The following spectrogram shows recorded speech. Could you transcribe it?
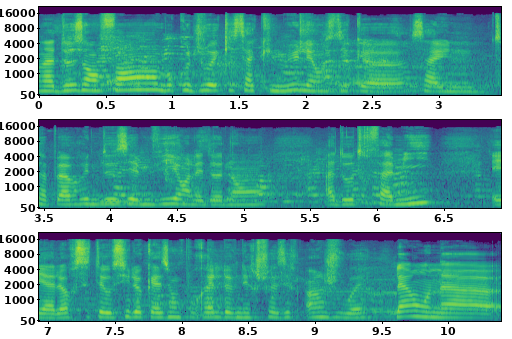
On a deux enfants, beaucoup de jouets qui s'accumulent et on se dit que ça, une, ça peut avoir une deuxième vie en les donnant à d'autres familles. Et alors c'était aussi l'occasion pour elle de venir choisir un jouet. Là on a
